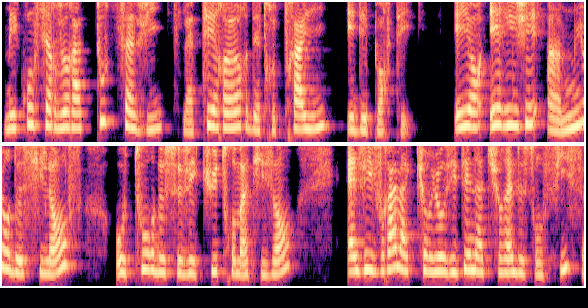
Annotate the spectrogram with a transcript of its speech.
mais conservera toute sa vie la terreur d'être trahie et déportée. Ayant érigé un mur de silence autour de ce vécu traumatisant, elle vivra la curiosité naturelle de son fils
